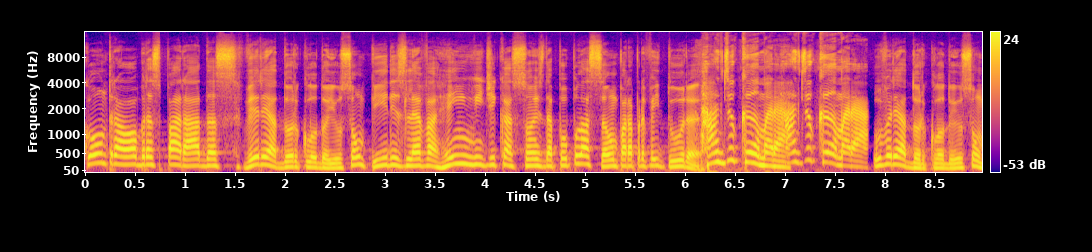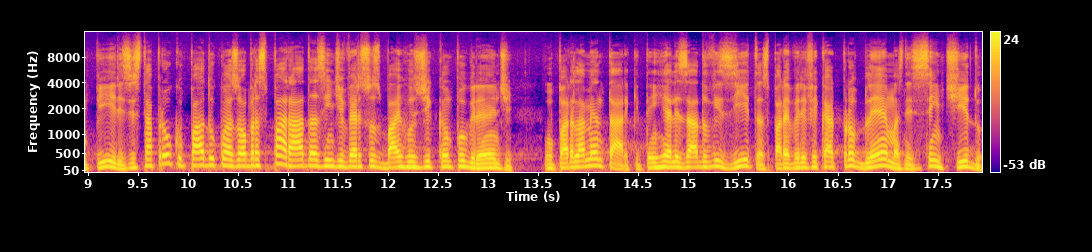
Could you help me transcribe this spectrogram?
Contra obras paradas, vereador Clodoilson Pires leva reivindicações da população para a prefeitura. Rádio Câmara. Rádio Câmara. O vereador Clodoilson Pires está preocupado com as obras paradas em diversos bairros de Campo Grande. O parlamentar, que tem realizado visitas para verificar problemas nesse sentido,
